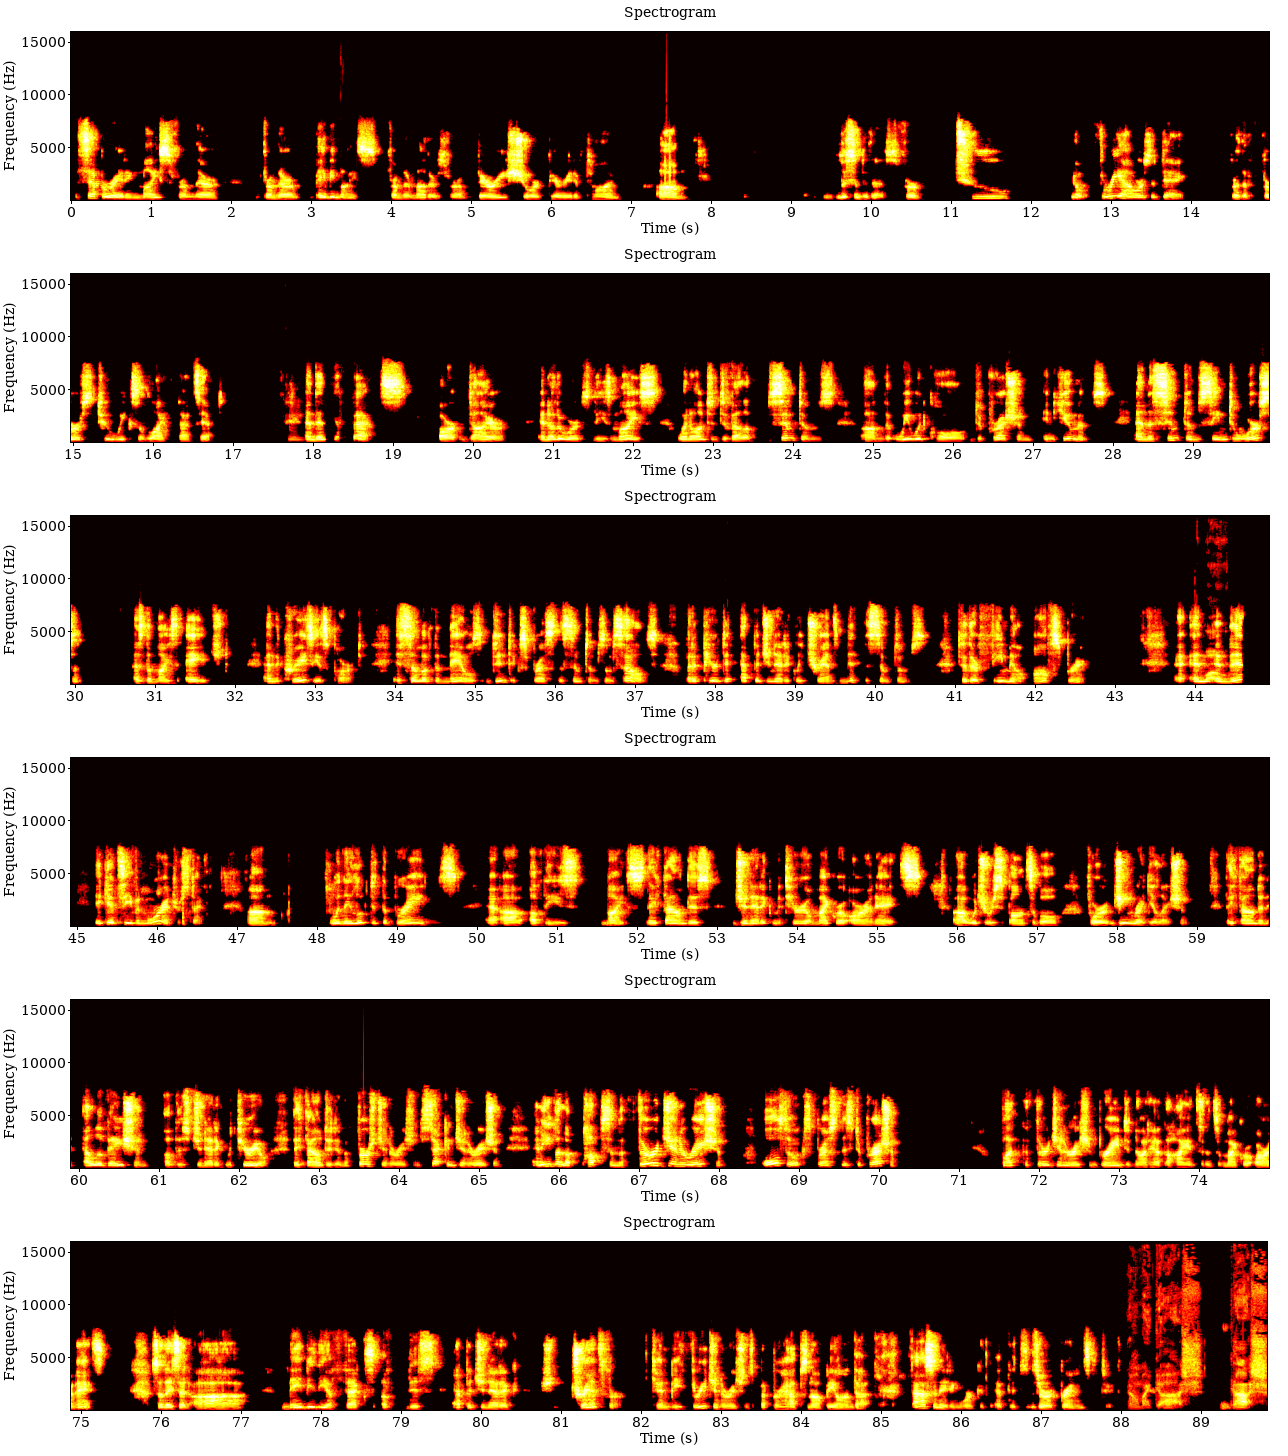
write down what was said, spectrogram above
separating mice from their from their baby mice from their mothers for a very short period of time. Um, listen to this for two, no, three hours a day for the first two weeks of life. That's it. Hmm. And then the effects are dire. In other words, these mice went on to develop symptoms um, that we would call depression in humans. And the symptoms seemed to worsen as the mice aged. And the craziest part is some of the males didn't express the symptoms themselves, but appeared to epigenetically transmit the symptoms to their female offspring. And, and then it gets even more interesting. Um, when they looked at the brains uh, of these mice, they found this genetic material, microRNAs, uh, which are responsible for gene regulation they found an elevation of this genetic material. They found it in the first generation, second generation, and even the pups in the third generation also expressed this depression. But the third generation brain did not have the high incidence of microRNAs. So they said, ah, maybe the effects of this epigenetic transfer can be three generations, but perhaps not beyond that. Fascinating work at, at the Zurich Brain Institute. Oh my gosh. Gosh.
